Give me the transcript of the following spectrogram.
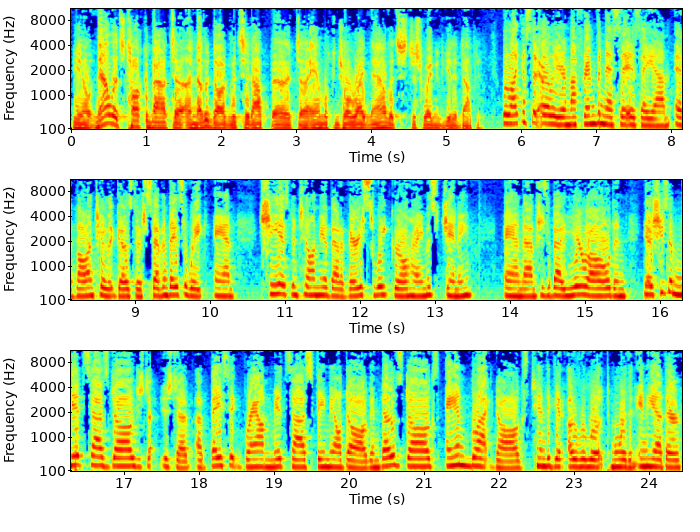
you know, now let's talk about uh, another dog that's or at uh, Animal Control right now that's just waiting to get adopted. Well, like I said earlier, my friend Vanessa is a, um, a volunteer that goes there seven days a week, and she has been telling me about a very sweet girl. Her name is Jenny, and um, she's about a year old, and you know she's a mid-sized dog, just a, just a, a basic brown mid-sized female dog. And those dogs and black dogs tend to get overlooked more than any other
